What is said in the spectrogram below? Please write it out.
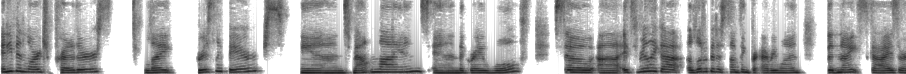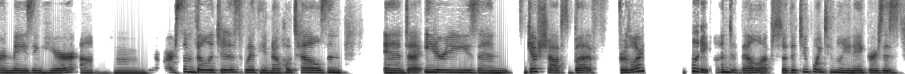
and even large predators like grizzly bears and mountain lions and the gray wolf. So uh, it's really got a little bit of something for everyone. The night skies are amazing here. Um, mm-hmm. There are some villages with you know hotels and and uh, eateries and gift shops, but for large, really undeveloped. So the 2.2 million acres is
